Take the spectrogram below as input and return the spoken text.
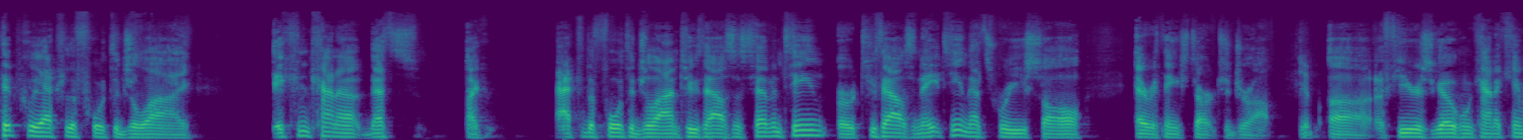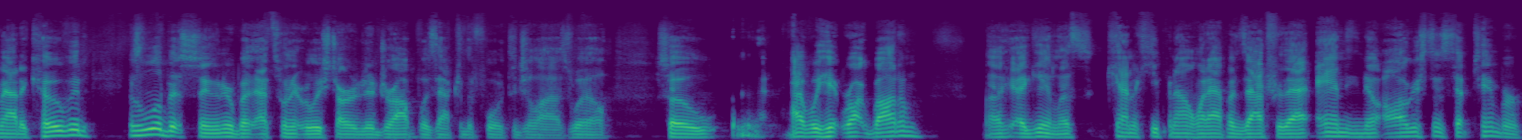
typically after the 4th of July. It can kind of, that's like after the 4th of July in 2017 or 2018, that's where you saw everything start to drop. Yep. Uh, a few years ago, when we kind of came out of COVID, it was a little bit sooner, but that's when it really started to drop was after the 4th of July as well. So have we hit rock bottom? Uh, again, let's kind of keep an eye on what happens after that. And, you know, August and September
